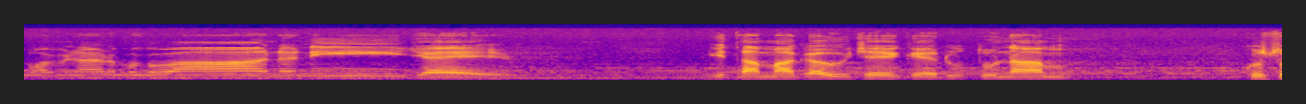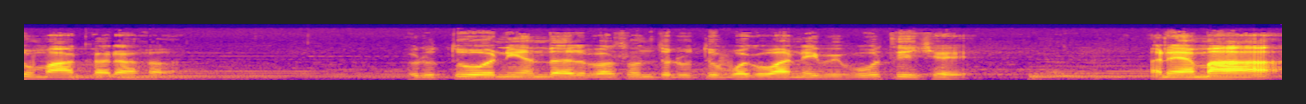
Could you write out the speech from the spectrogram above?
સ્વામિનારાયણ ભગવાનની જય. ગીતામાં કહ્યું છે કે ઋતુ નામ કુસુમાકર. ઋતુઓની અંદર વસંત ઋતુ ભગવાનની વિભૂતિ છે અને એમાં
